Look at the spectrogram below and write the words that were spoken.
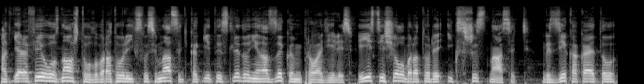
От Ерофеева узнал, что в лаборатории X18 какие-то исследования над зэками проводились. И есть еще лаборатория X16, где какая-то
